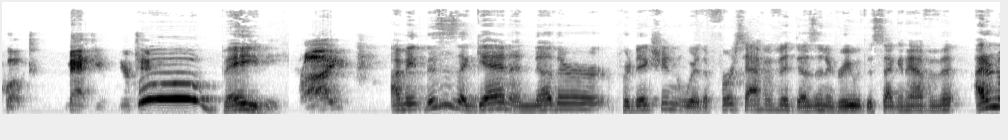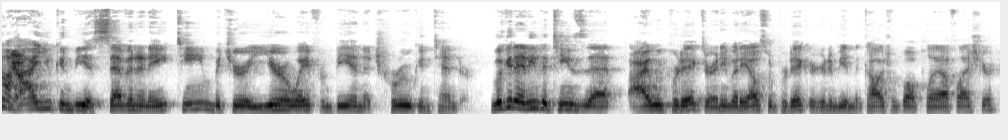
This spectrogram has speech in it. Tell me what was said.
quote. Matthew, your take. Woo, baby! Right? I mean, this is again another prediction where the first half of it doesn't agree with the second half of it. I don't know Yeah. how you can be a seven and eight team, but you're a year away from being a true contender. Look at any of the teams that I would predict or anybody else would predict are going to be in the college football playoff last year.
